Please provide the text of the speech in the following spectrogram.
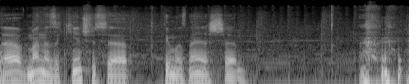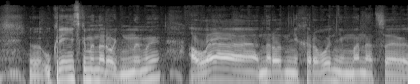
це в мене закінчується такими, знаєш. е, українськими народними, але народні хороводні в мене це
